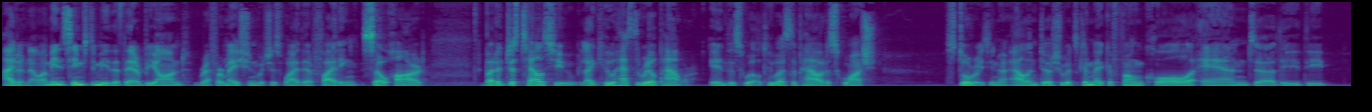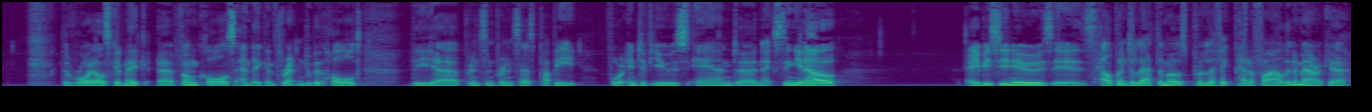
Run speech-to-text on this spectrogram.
I don't know. I mean, it seems to me that they're beyond reformation, which is why they're fighting so hard. But it just tells you, like, who has the real power in this world? Who has the power to squash stories. You know, Alan Dershowitz can make a phone call, and uh, the the the royals could make uh, phone calls, and they can threaten to withhold the uh, prince and princess puppy for interviews. And uh, next thing you know, ABC News is helping to let the most prolific pedophile in America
